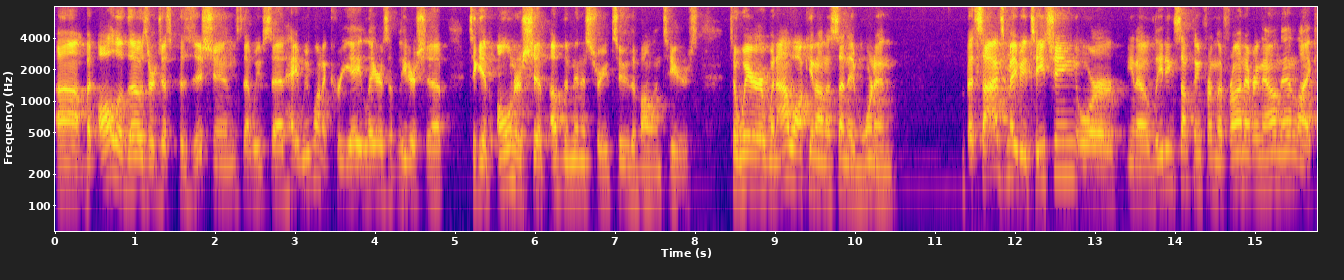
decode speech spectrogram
Uh, but all of those are just positions that we've said, hey, we want to create layers of leadership to give ownership of the ministry to the volunteers. To where when I walk in on a Sunday morning, besides maybe teaching or you know leading something from the front every now and then like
